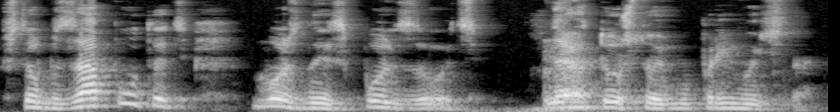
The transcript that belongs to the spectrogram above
чтобы запутать, можно использовать то, что ему привычно.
